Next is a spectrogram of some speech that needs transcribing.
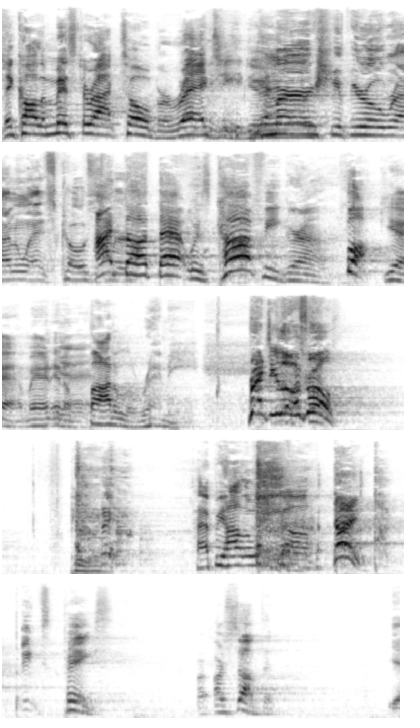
They call him Mr. October, Reggie, dude. Mersh if you're over on the West Coast. I Mersh. thought that was coffee ground. Fuck yeah, man. And Yeah. a bottle of Remy. Reggie Lewis rules. Happy Halloween, y'all. Hey! Peace. Peace. Or, or something. Yeah.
